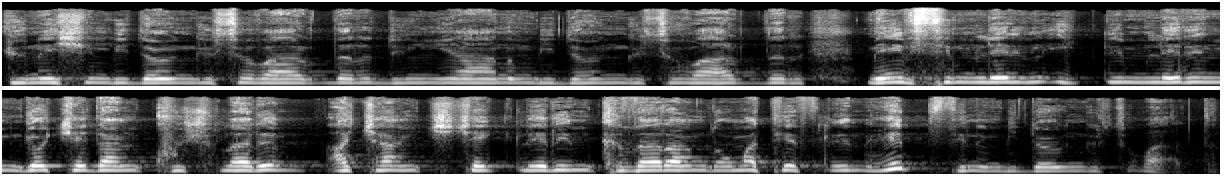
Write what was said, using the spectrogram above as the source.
Güneşin bir döngüsü vardır, dünyanın bir döngüsü vardır. Mevsimlerin, iklimlerin, göç eden kuşların, açan çiçeklerin, kızaran domateslerin hepsinin bir döngüsü vardır.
